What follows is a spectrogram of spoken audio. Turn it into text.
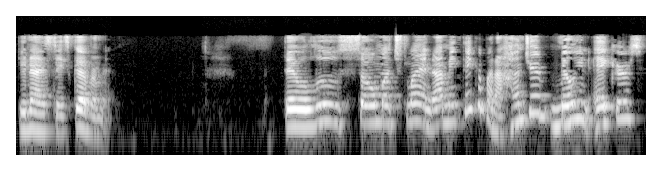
the United States government. They will lose so much land. I mean, think about 100 million acres.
